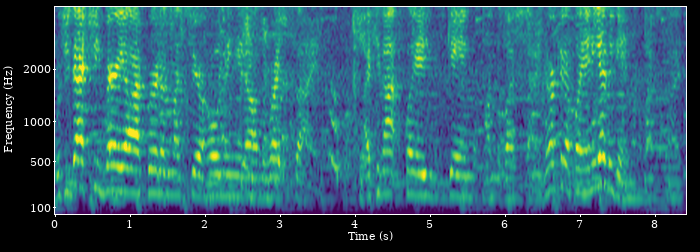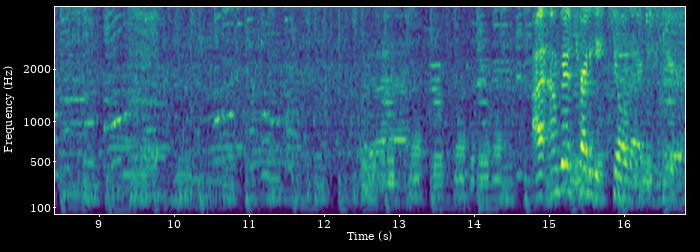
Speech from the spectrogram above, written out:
Which is actually very awkward unless you're holding it on the right side. Okay. I cannot play this game on the left side, nor can I play any other game on the left side. Uh, I, I'm gonna try to get killed actually here.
